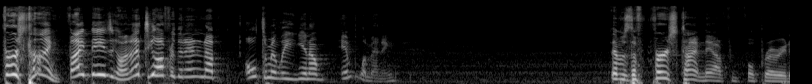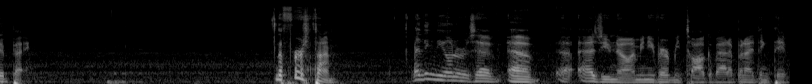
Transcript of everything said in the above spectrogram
First time, five days ago, and that's the offer that ended up ultimately, you know, implementing. That was the first time they offered full prorated pay. The first time. I think the owners have, have uh, as you know, I mean, you've heard me talk about it, but I think they've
